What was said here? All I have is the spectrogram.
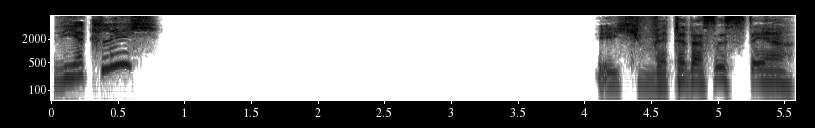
Wirklich? Ich wette, das ist er.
